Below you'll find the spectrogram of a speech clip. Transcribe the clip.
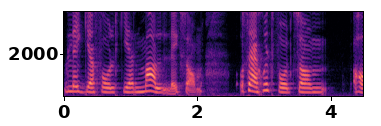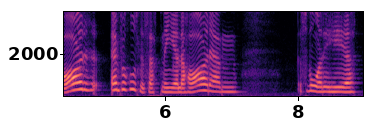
lägga folk i en mall liksom. Och särskilt folk som har en funktionsnedsättning eller har en svårighet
